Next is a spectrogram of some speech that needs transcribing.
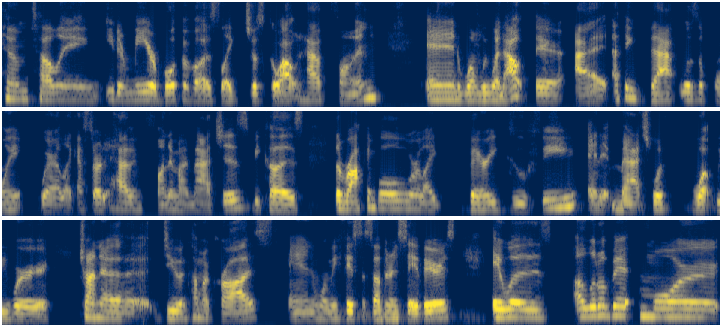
him telling either me or both of us, like, just go out and have fun. And when we went out there, I, I think that was the point where like I started having fun in my matches because the rock and Bull were like very goofy and it matched with what we were trying to do and come across. And when we faced the Southern Saviors, it was a little bit more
